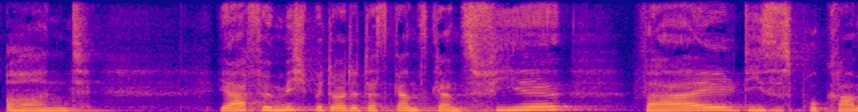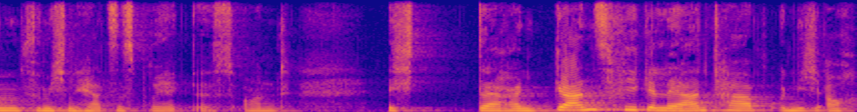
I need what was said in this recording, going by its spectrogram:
Und ja, für mich bedeutet das ganz, ganz viel weil dieses Programm für mich ein Herzensprojekt ist und ich daran ganz viel gelernt habe und ich auch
